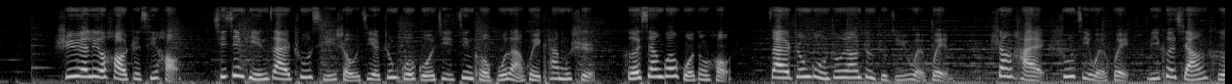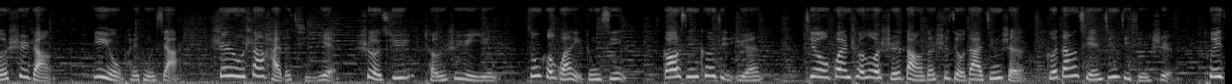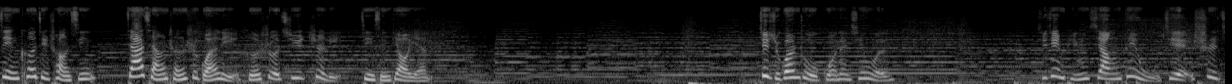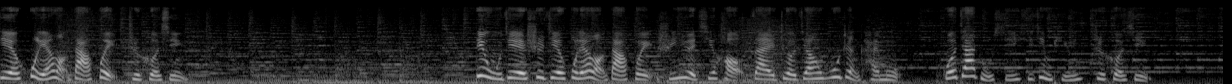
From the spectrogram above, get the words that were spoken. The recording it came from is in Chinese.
十月六号至七号，习近平在出席首届中国国际进口博览会开幕式和相关活动后，在中共中央政治局委会、上海书记委会李克强和市长应勇陪同下，深入上海的企业、社区、城市运营、综合管理中心、高新科技园。就贯彻落实党的十九大精神和当前经济形势，推进科技创新，加强城市管理和社区治理进行调研。继续关注国内新闻。习近平向第五届世界互联网大会致贺信。第五届世界互联网大会十一月七号在浙江乌镇开幕，国家主席习近平致贺信。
